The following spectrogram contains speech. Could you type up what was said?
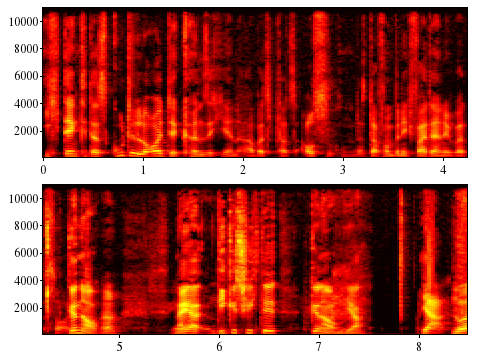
Ich denke, dass gute Leute können sich ihren Arbeitsplatz aussuchen. Das, davon bin ich weiterhin überzeugt. Genau. Ne? Naja, die Geschichte, genau, ja. Ja, nur,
